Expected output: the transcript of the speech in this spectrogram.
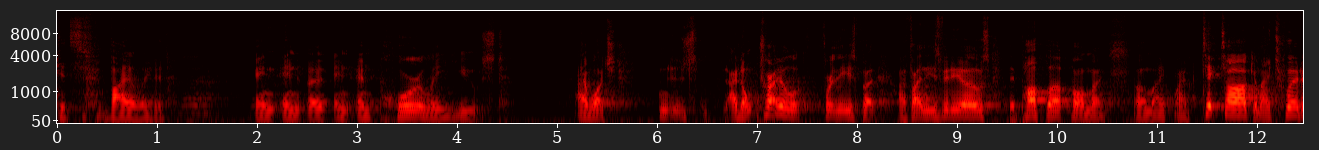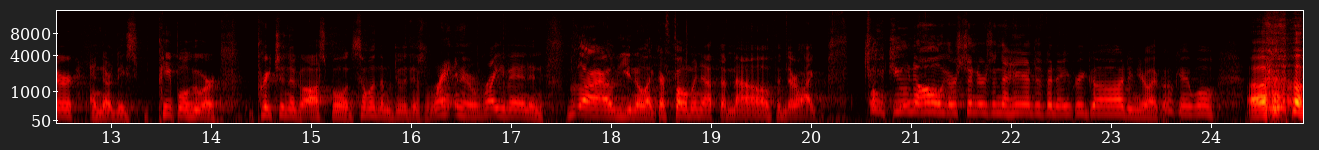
gets violated and, and, uh, and, and poorly used. I watch I don't try to look for these, but I find these videos. They pop up on my, on my, my TikTok and my Twitter, and there are these people who are preaching the gospel, and some of them do this ranting and raving, and you know, like they're foaming at the mouth, and they're like, "Don't you know you're sinners in the hands of an angry God?" And you're like, "Okay, well, uh,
